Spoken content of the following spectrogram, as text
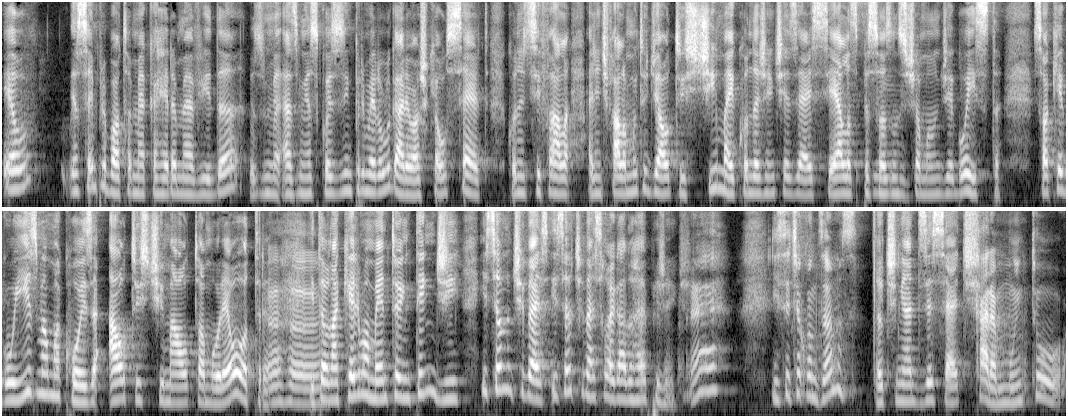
eu, eu sempre boto a minha carreira, a minha vida, as minhas coisas em primeiro lugar. Eu acho que é o certo. Quando a gente se fala, a gente fala muito de autoestima e quando a gente exerce ela, as pessoas nos chamam de egoísta. Só que egoísmo é uma coisa, autoestima, autoamor é outra. Aham. Então, naquele momento, eu entendi. E se eu não tivesse? E se eu tivesse largado o rap, gente? É. E você tinha quantos anos? Eu tinha 17. Cara, muito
